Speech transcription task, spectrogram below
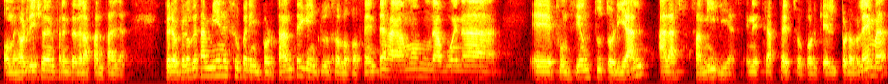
o mejor dicho, enfrente de las pantallas. Pero creo que también es súper importante que incluso los docentes hagamos una buena eh, función tutorial a las familias en este aspecto, porque el problema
